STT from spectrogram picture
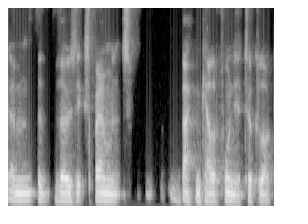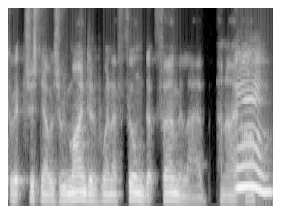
um, the, those experiments back in california took a lot of electricity i was reminded of when i filmed at fermilab and i mm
